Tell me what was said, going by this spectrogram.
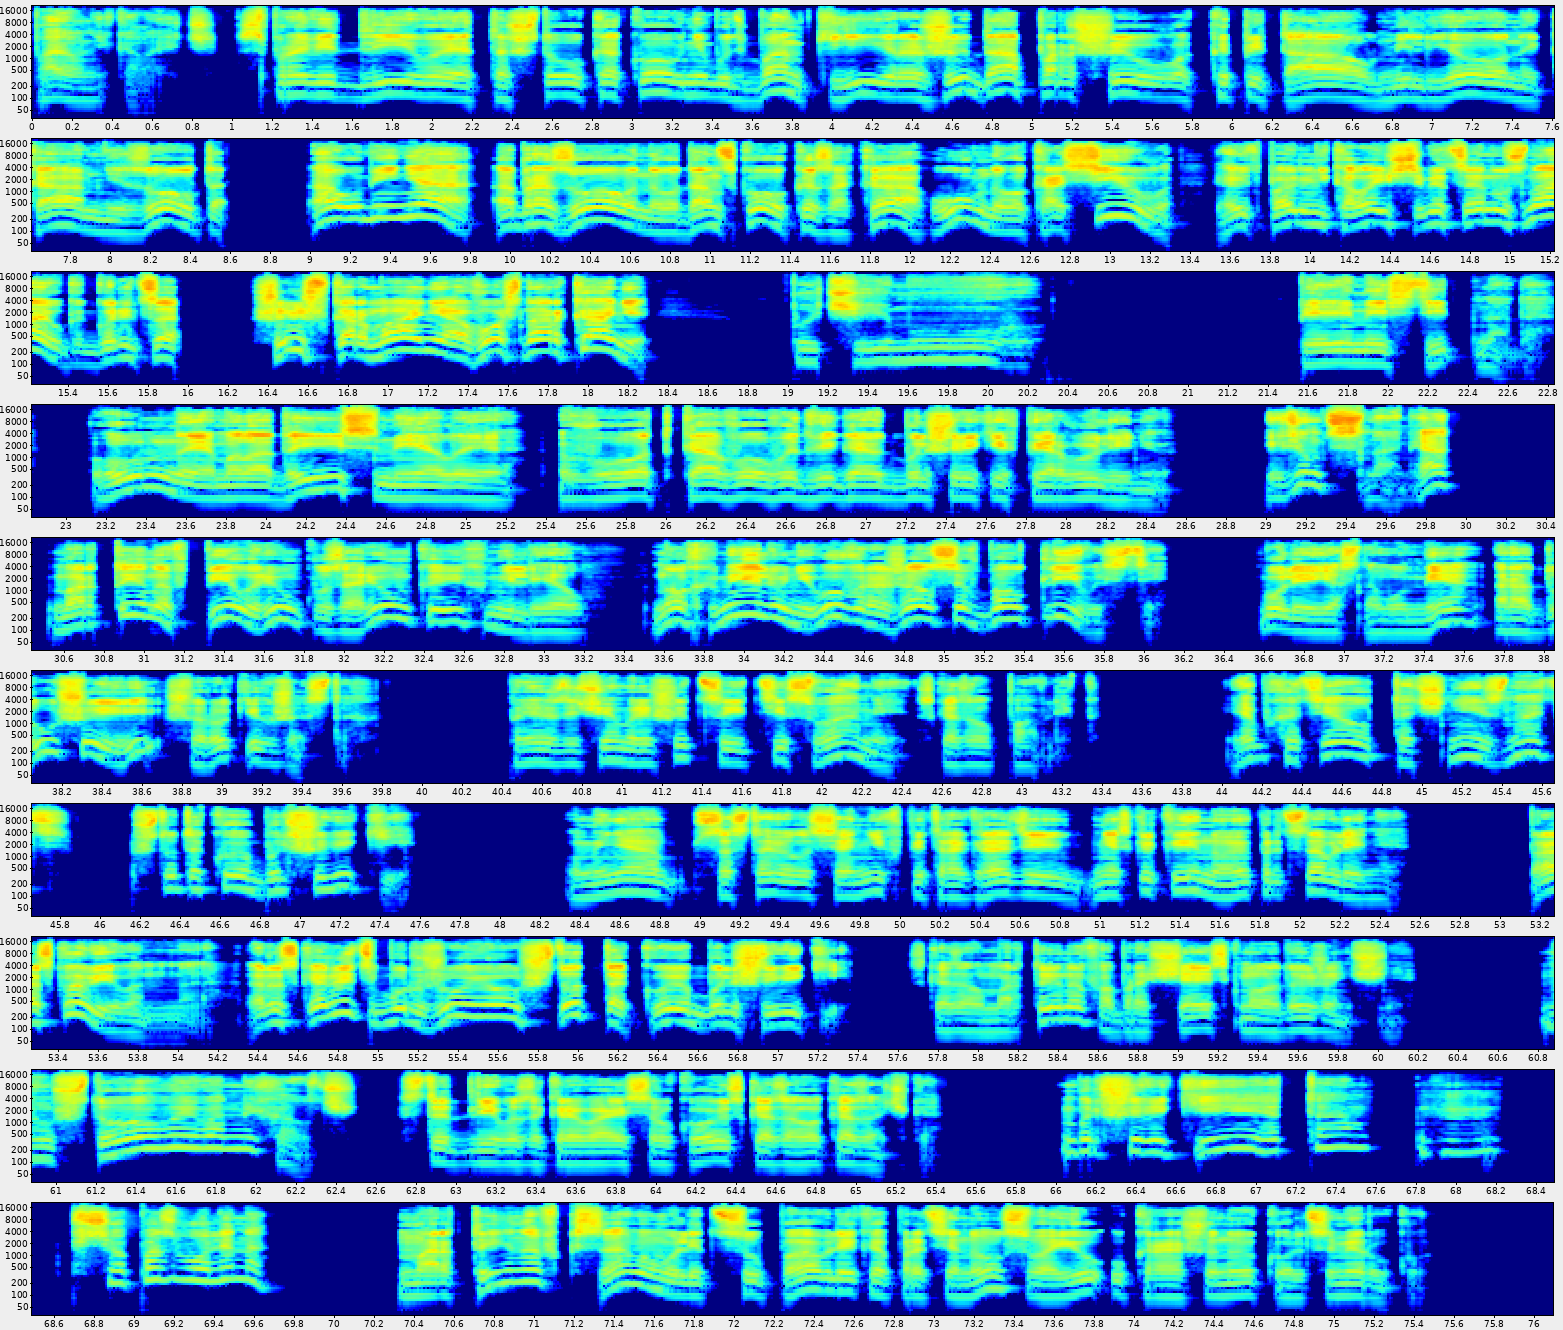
Павел Николаевич, справедливо это, что у какого-нибудь банкира, жида паршивого, капитал, миллионы, камни, золото, а у меня, образованного донского казака, умного, красивого, я ведь, Павел Николаевич, себе цену знаю, как говорится, шиш в кармане, а вошь на аркане. Почему? Переместить надо. Умные, молодые, смелые. Вот кого выдвигают большевики в первую линию. Идемте с нами, а?» Мартынов пил рюмку за рюмкой и хмелел, но хмель у него выражался в болтливости, более ясном уме, радушии и широких жестах. «Прежде чем решиться идти с вами, — сказал Павлик, — я бы хотел точнее знать, что такое большевики. У меня составилось о них в Петрограде несколько иное представление. «Прасковья Ивановна, расскажите буржую, что такое большевики», — сказал Мартынов, обращаясь к молодой женщине. «Ну что вы, Иван Михайлович?» — стыдливо закрываясь рукою, сказала казачка. «Большевики — это... все позволено». Мартынов к самому лицу Павлика протянул свою украшенную кольцами руку.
